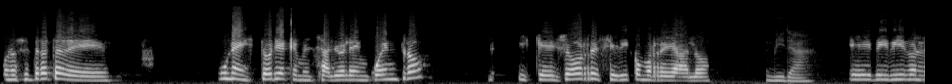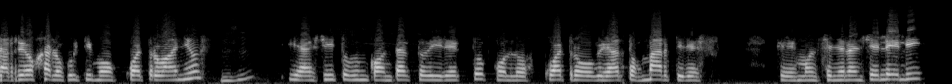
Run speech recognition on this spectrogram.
Bueno, se trata de una historia que me salió al encuentro y que yo recibí como regalo. Mira. He vivido en La Rioja los últimos cuatro años y allí tuve un contacto directo con los cuatro beatos mártires, que es Monseñor Angelelli,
